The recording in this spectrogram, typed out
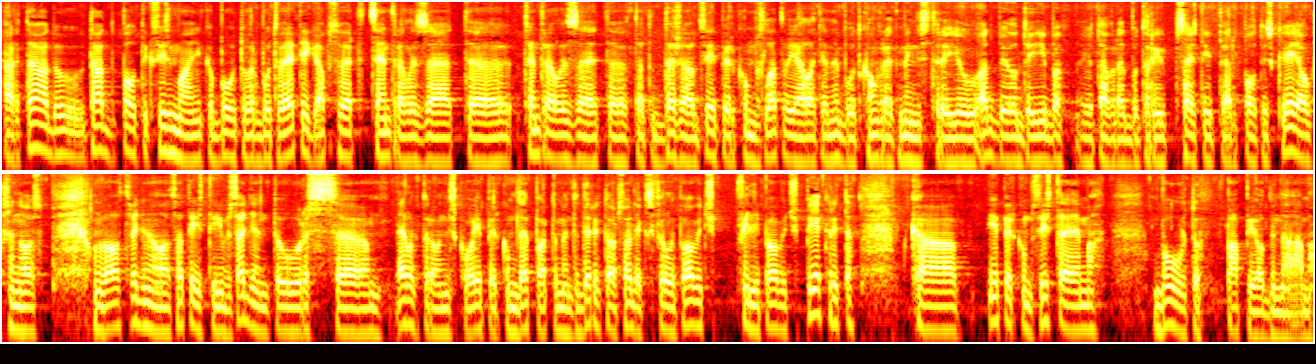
ar tādu, tādu politikas izmaiņu, ka būtu varbūt vērtīgi apsvērt centralizēt, eh, centralizēt eh, dažādus iepirkumus Latvijā, lai tie nebūtu konkrēti ministriju atbildība, jo tā varētu būt arī saistīta ar politisku iejaukšanos. Un valsts reģionālās attīstības aģentūras eh, elektronisko iepirkumu departamenta direktors Oļegs Filipovičs Filipovič piekrita, ka iepirkuma sistēma būtu papildināma.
